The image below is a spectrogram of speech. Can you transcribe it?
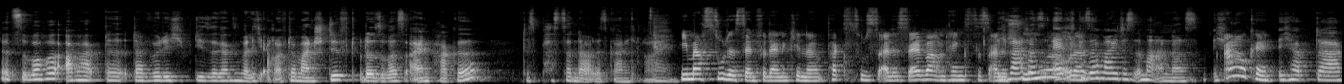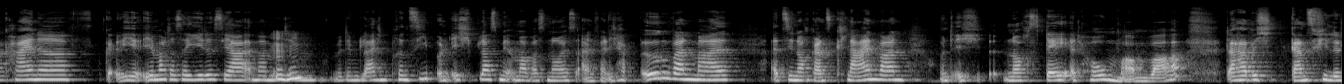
letzte Woche, aber da, da würde ich diese ganzen, weil ich auch öfter mal einen Stift oder sowas einpacke, das passt dann da alles gar nicht rein. Wie machst du das denn für deine Kinder? Packst du das alles selber und hängst das an eine mache Schnur? das, ehrlich oder? gesagt, mache ich das immer anders. Ich, Ah, okay. Ich habe da keine. Ihr, ihr macht das ja jedes Jahr immer mit, dem, mit dem gleichen Prinzip und ich lasse mir immer was Neues einfallen. Ich habe irgendwann mal, als sie noch ganz klein waren und ich noch Stay-at-Home-Mom war, da habe ich ganz viele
